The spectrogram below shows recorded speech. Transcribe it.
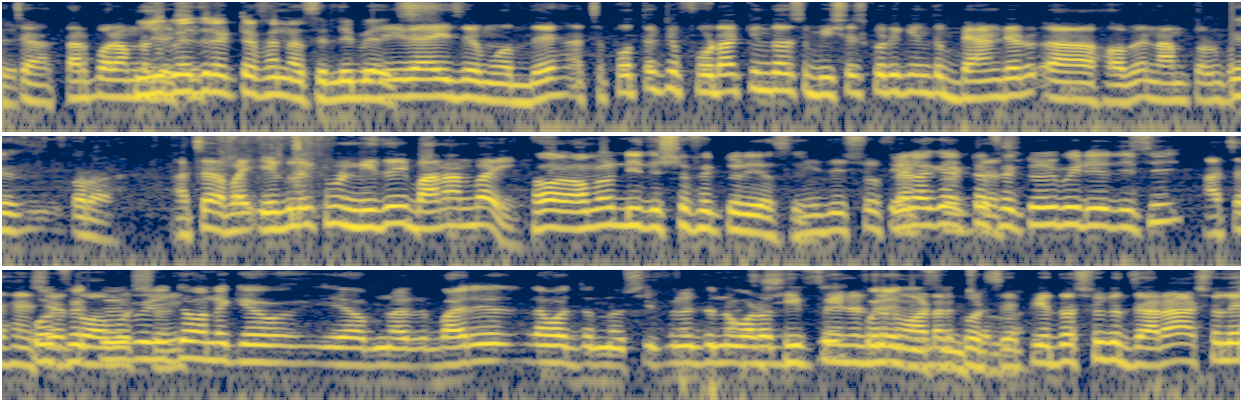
আচ্ছা তারপর আমরা লিভাইজের একটা ফ্যান আছে লিভাইজ লিভাইজের মধ্যে। আচ্ছা প্রত্যেকটা প্রোডাক্ট কিন্তু আছে বিশেষ করে কিন্তু ব্র্যান্ডের হবে নামকরণ করা। আচ্ছা ভাই এগুলো কি নিজেই বানান ভাই? হ্যাঁ আমরা নিজস্ব ফ্যাক্টরি আছে। নিজস্ব এর আগে একটা ফ্যাক্টরি ভিডিও দিছি। আচ্ছা হ্যাঁ সেটা তো অবশ্যই। অনেকে আপনার বাইরে নেওয়ার জন্য জন্য অর্ডার জন্য অর্ডার করছে। প্রিয় দর্শক যারা আসলে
